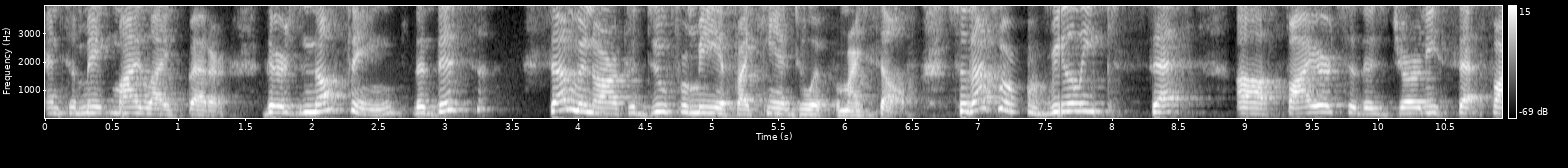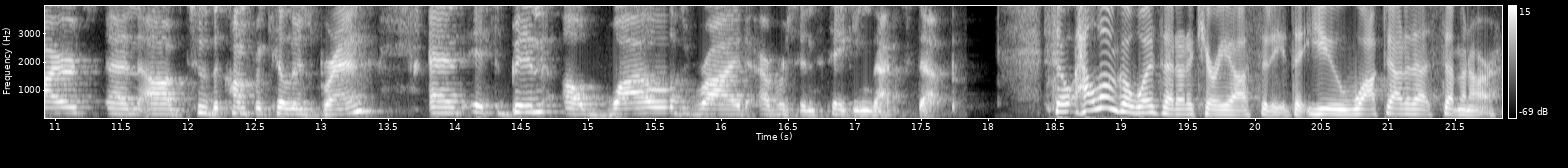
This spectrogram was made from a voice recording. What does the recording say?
and to make my life better. There's nothing that this seminar could do for me if I can't do it for myself. So that's what really set uh, fire to this journey, set fire and um, to the Comfort Killers brand. And it's been a wild ride ever since taking that step. So, how long ago was that, out of curiosity, that you walked out of that seminar?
